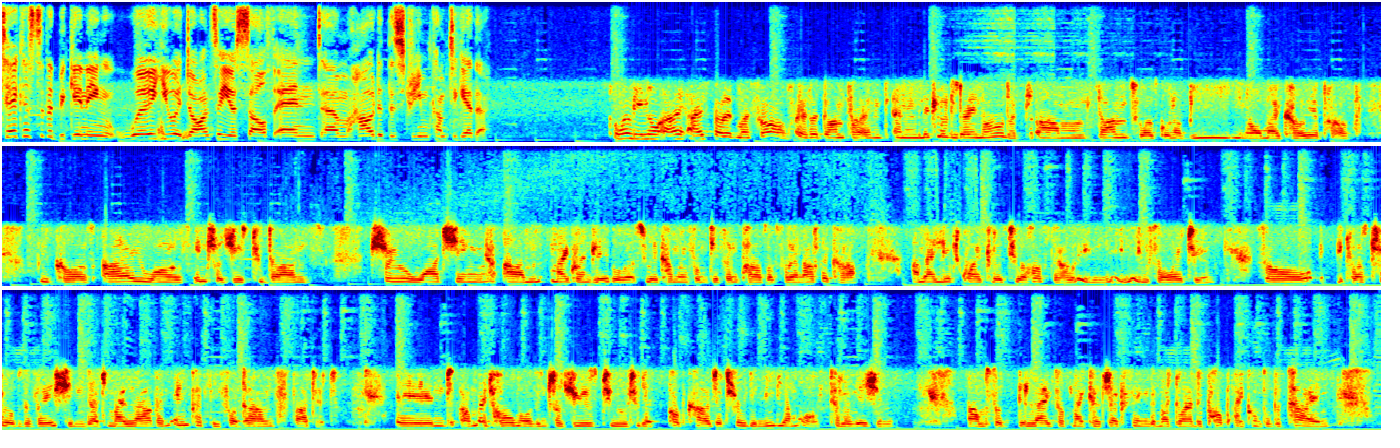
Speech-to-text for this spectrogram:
Take us to the beginning. Were you a dancer yourself, and um, how did this dream come together? Well, you know, I, I started myself as a dancer, and, and little did I know that um, dance was going to be, you know, my career path because I was introduced to dance through watching um, migrant laborers who were coming from different parts of Southern Africa. Um, I lived quite close to a hostel in, in, in Soweto. So it was through observation that my love and empathy for dance started. And um, at home, I was introduced to, to the pop culture through the medium of television. Um, so the likes of Michael Jackson, the Madonna, the pop icons of the time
